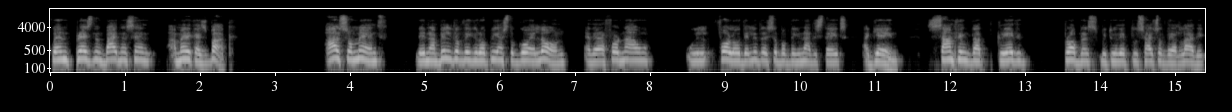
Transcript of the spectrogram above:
when President Biden said America is back, also meant the inability of the Europeans to go alone, and therefore now will follow the leadership of the United States again, something that created problems between the two sides of the Atlantic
